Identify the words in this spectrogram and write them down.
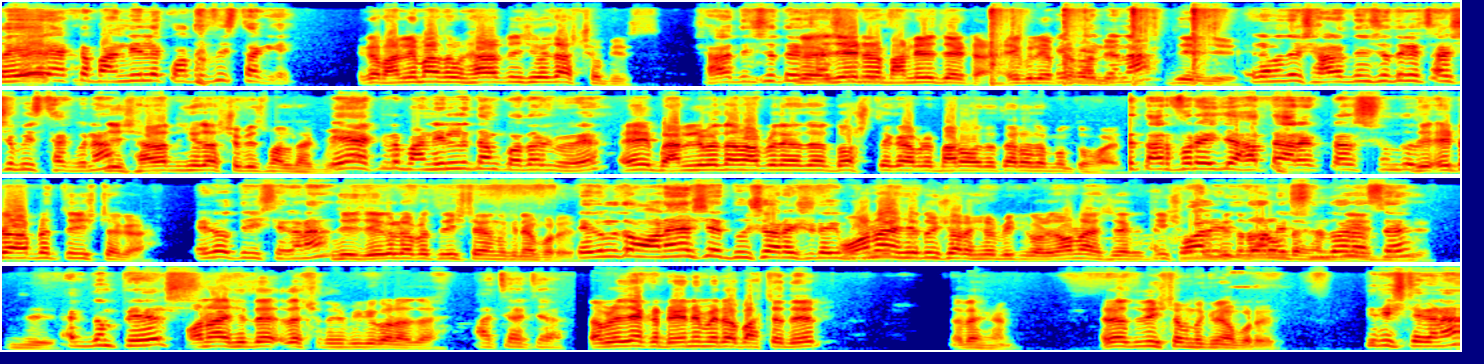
তো এর একটা বান্ডিলে কত পিস থাকে? এটা ভান্ডিল মাত্র সাড়ে তিনশো থেকে চারশো পিস সাড়ে তিনশো থেকে যে চারশো এটা piece। ভান্ডিল যেটা এগুলি আপনার এই ভান্ডিল জি জি। এর মধ্যে সাড়ে তিনশো থেকে চারশো পিস থাকবে না? জি সাড়ে তিনশো চারশো পিস মাল থাকবে। এই একটা বান্ডিলের দাম কত আসবে এই দাম আপনার দেখা দশ থেকে আপনার বারো হাজার তেরো হাজার মতো হয়। তারপরে এই যে হাতে আরেকটা সুন্দর এটা আপনার তিরিশ টাকা। এটাও তিরিশ টাকা না? জি যেগুলো আপনার তিরিশ টাকা মতো কিনা পড়ে। এগুলো তো অনায়াসে দুশো আড়াইশো টাকা বিক্রি অনায়াসে করতে দুইশো আড়াইশো বিক্রি করে। অনায়াসে কি সুন্দর ভিতরে অনেক সুন্দর আছে। জি, একদম ফ্রেশ অনায়াসে দে- দেড়শো থেকে বিক্রি করা যায়। আচ্ছা আচ্ছা। তারপরে যে একটা ডেনিম এটা বাচ্চাদের দেখেন। এটা তিরিশটা মতো কিনা পড়ে। তিরিশ টাকা না?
